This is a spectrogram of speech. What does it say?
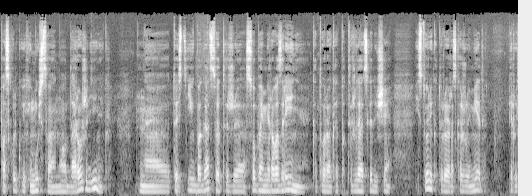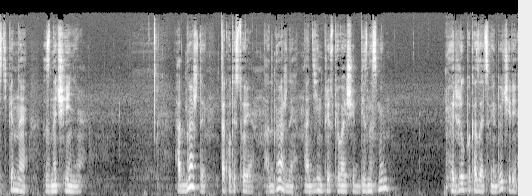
поскольку их имущество, оно дороже денег. Э, то есть их богатство – это же особое мировоззрение, которое, как подтверждает следующая история, которую я расскажу, имеет первостепенное значение. Однажды, так вот история, однажды один преуспевающий бизнесмен решил показать своей дочери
